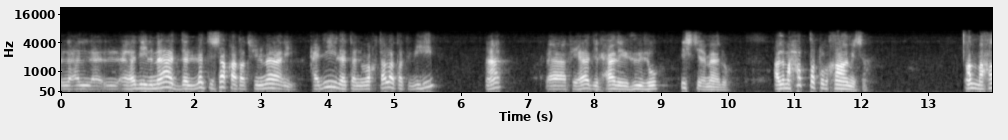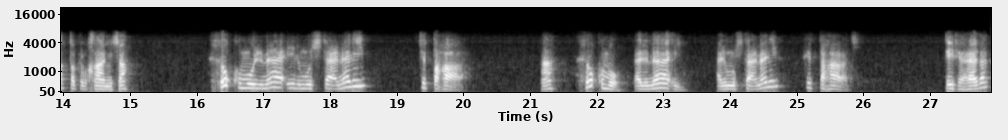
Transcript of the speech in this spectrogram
ال... ال... هذه المادة التي سقطت في الماء قليلة واختلطت به ففي هذه الحالة يجوز استعماله المحطة الخامسة المحطة الخامسة حكم الماء المستعمل في الطهارة ها؟ حكم الماء المستعمل في الطهارة كيف هذا؟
